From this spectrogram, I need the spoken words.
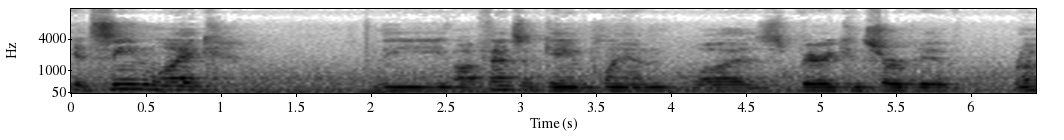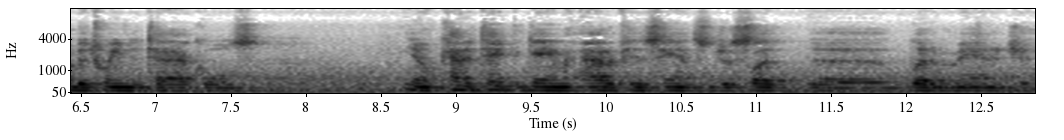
It seemed like the offensive game plan was very conservative, run between the tackles, you know, kind of take the game out of his hands and just let uh, let him manage it.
